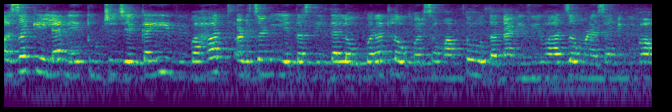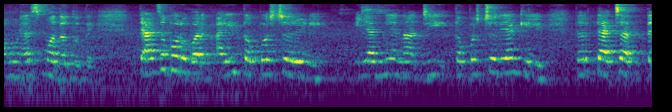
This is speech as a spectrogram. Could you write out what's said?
असं केल्याने तुमचे जे काही विवाहात अडचणी येत असतील त्या लवकरात लवकर समाप्त होतात आणि विवाह जमण्यास आणि विवाह होण्यास मदत होते. त्याचबरोबर आई तपश्चरिणी यांनी आहे ना जी तपश्चर्या केली तर त्याच्यात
